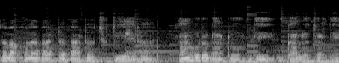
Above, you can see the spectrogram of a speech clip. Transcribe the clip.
जब खोलाबाट बाटो छुटिएर साँगुरो बाटो हुँदै उकालो चढ्दै।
